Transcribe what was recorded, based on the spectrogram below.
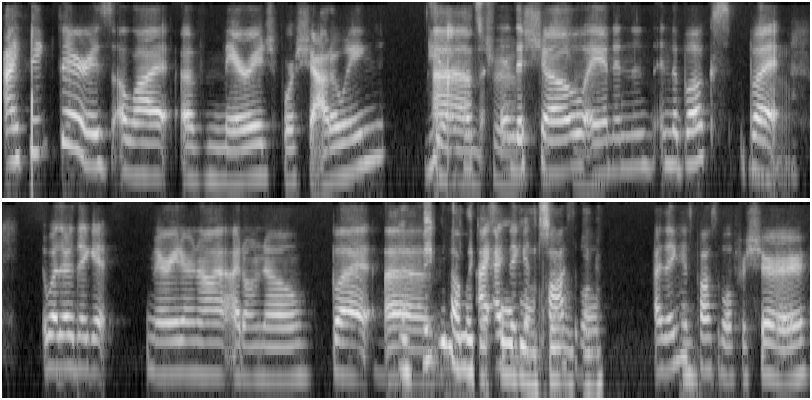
I think there is a lot of marriage foreshadowing. Yeah, um, that's true. In the show true. and in the, in the books, but Yeah. whether they get married or not, I don't know. But And um, maybe not like a I, I full think it's possible. I think it's possible for sure.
